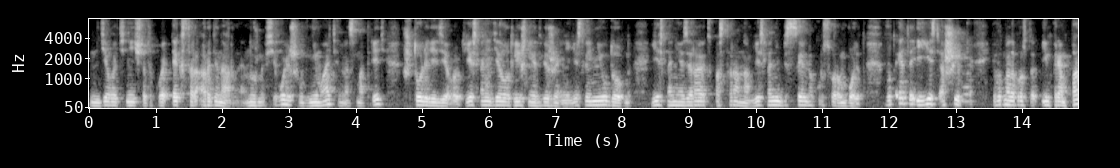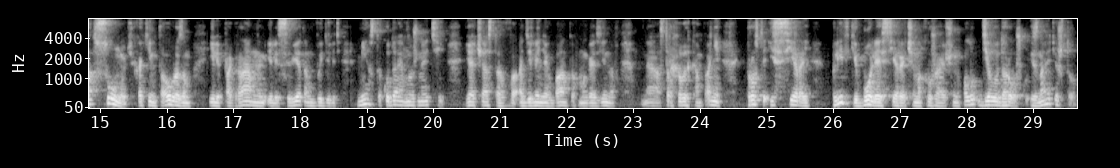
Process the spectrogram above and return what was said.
делать нечто такое экстраординарное. Нужно всего лишь внимательно смотреть, что люди делают. Если они делают лишние движения, если им неудобно, если они озираются по сторонам, если они бесцельно курсором водят. Вот это и есть ошибка. И вот надо просто им прям подсунуть каким-то образом или программным, или светом выделить место, куда им нужно идти. Я часто в отделениях банков, магазинов, э, страховых компаний просто из серой плитки более серые, чем окружающие на полу, делаю дорожку. И знаете что?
